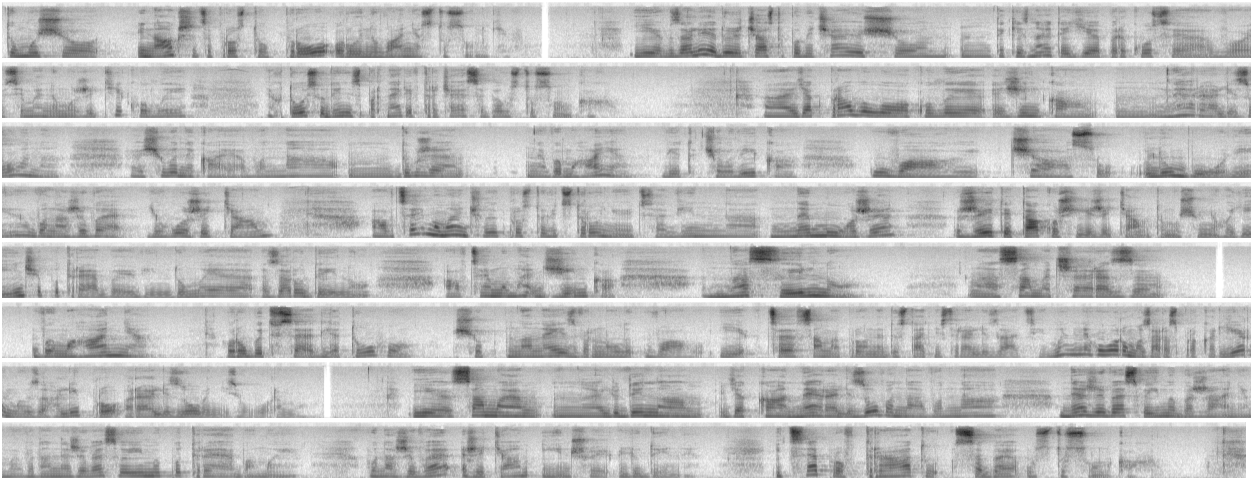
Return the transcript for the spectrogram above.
тому що інакше це просто про руйнування стосунків. І взагалі я дуже часто помічаю, що такі, знаєте, є перекоси в сімейному житті, коли хтось один із партнерів втрачає себе у стосунках. Е, як правило, коли жінка не реалізована, е, що виникає? Вона дуже вимагає від чоловіка уваги, часу, любові, вона живе його життям. А в цей момент чоловік просто відсторонюється, він е, не може жити також її життям, тому що в нього є інші потреби, він думає за родину. А в цей момент жінка насильно, е, саме через вимагання, робить все для того, щоб на неї звернули увагу. І це саме про недостатність реалізації. Ми не говоримо зараз про кар'єру, ми взагалі про реалізованість говоримо. І саме людина, яка не реалізована, вона не живе своїми бажаннями, вона не живе своїми потребами, вона живе життям іншої людини. І це про втрату себе у стосунках.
